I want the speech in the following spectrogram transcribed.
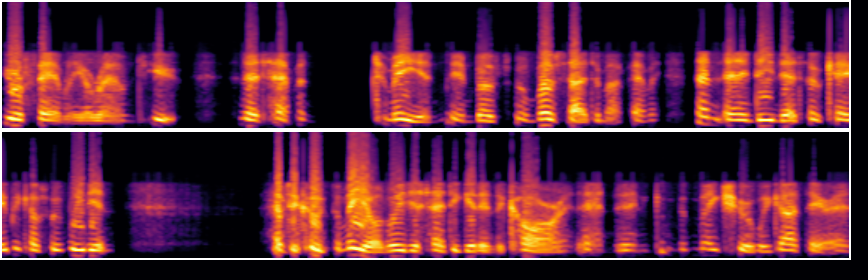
your family around you, and that's happened to me in, in both on both sides of my family, and, and indeed that's okay because we, we didn't have to cook the meal. We just had to get in the car and, and, and make sure we got there. And,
